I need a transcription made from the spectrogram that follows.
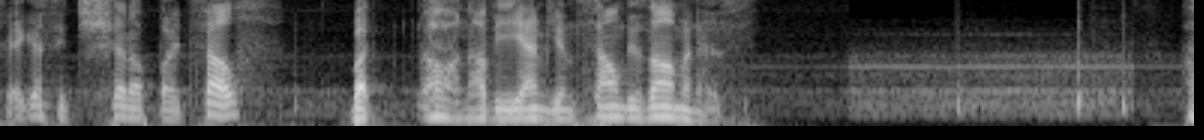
Okay, I guess it shut up by itself. But, oh, now the ambient sound is ominous.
